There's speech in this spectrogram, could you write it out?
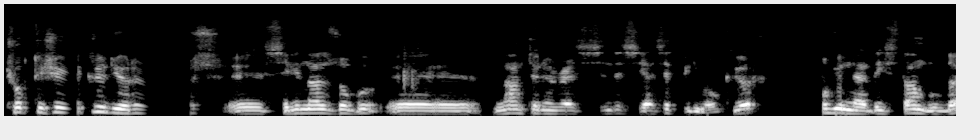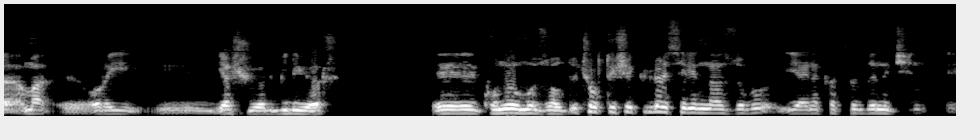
çok teşekkür ediyoruz. Ee, Selin Azzobu e, Nantes Üniversitesi'nde siyaset bilimi okuyor. Bugünlerde İstanbul'da ama e, orayı e, yaşıyor, biliyor. E, konuğumuz oldu. Çok teşekkürler Selin Nazzobu yayına katıldığın için, e,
